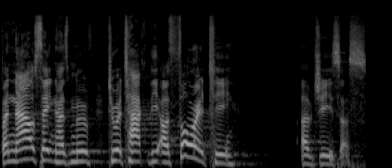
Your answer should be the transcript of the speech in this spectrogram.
but now Satan has moved to attack the authority of Jesus.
